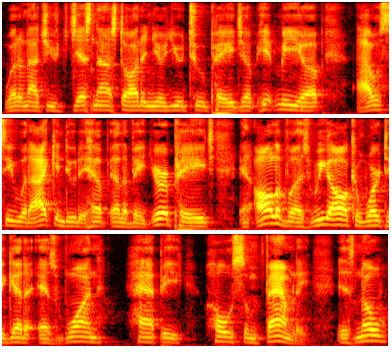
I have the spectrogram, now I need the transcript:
whether or not you just now starting your YouTube page up, hit me up. I will see what I can do to help elevate your page. And all of us, we all can work together as one happy wholesome family. It's no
